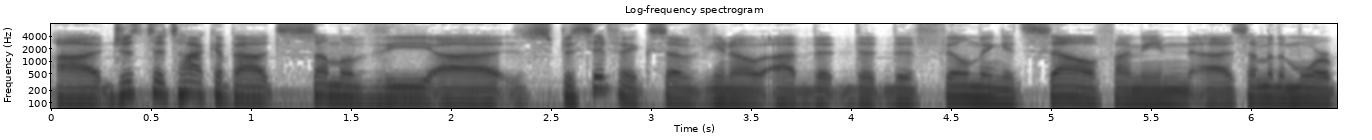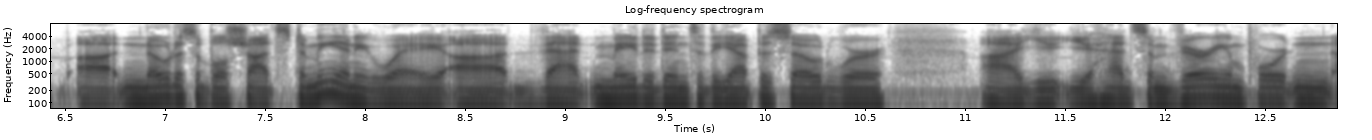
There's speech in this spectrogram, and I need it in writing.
Uh, just to talk about some of the uh, specifics of you know uh, the, the, the filming itself. I mean, uh, some of the more uh, noticeable shots to me, anyway, uh, that made it into the episode were. you, you had some very important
